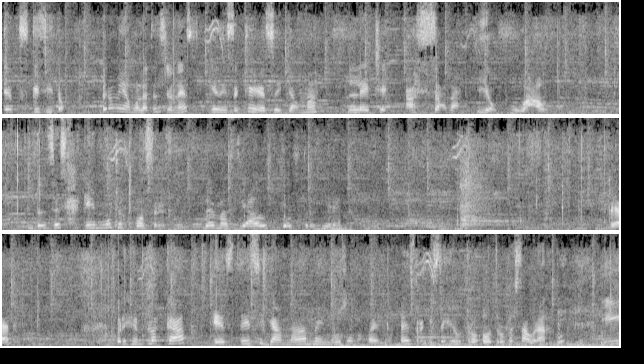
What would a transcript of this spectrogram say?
exquisito. Pero me llamó la atención es que dice que se llama leche asada. Y yo, wow. Entonces aquí hay muchos postres. Demasiados postres, miren. Vean. Por ejemplo acá, este se llama Menú San Rafael Capestre. Este es otro, otro restaurante. Y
